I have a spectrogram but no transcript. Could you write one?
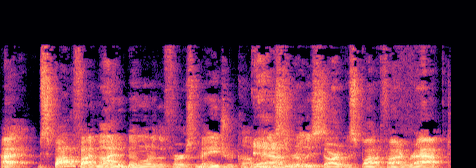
I Spotify might have been one of the first major companies Yeah. to really start with Spotify Wrapped.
